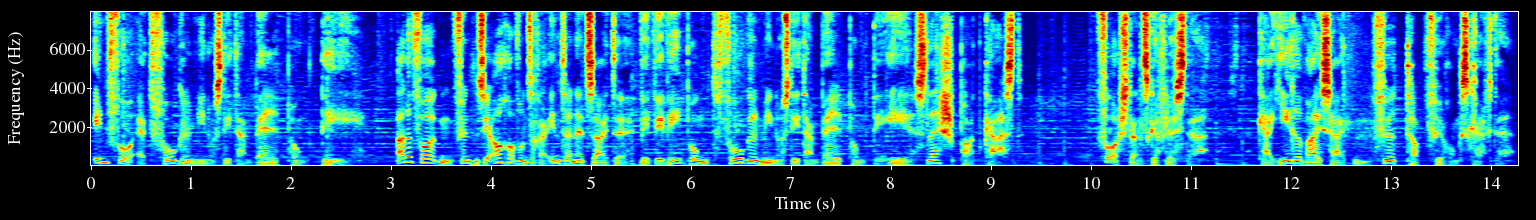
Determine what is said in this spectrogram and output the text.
Info at vogel-detambell.de Alle Folgen finden Sie auch auf unserer Internetseite www.vogel-detambell.de slash podcast. Vorstandsgeflüster. Karriereweisheiten für Top-Führungskräfte.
